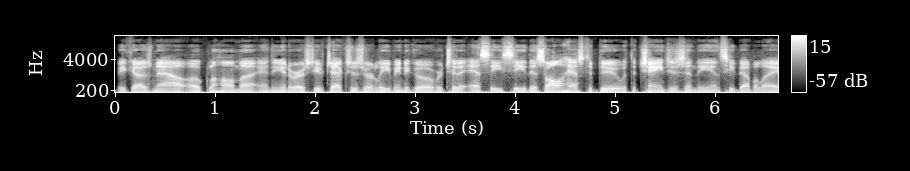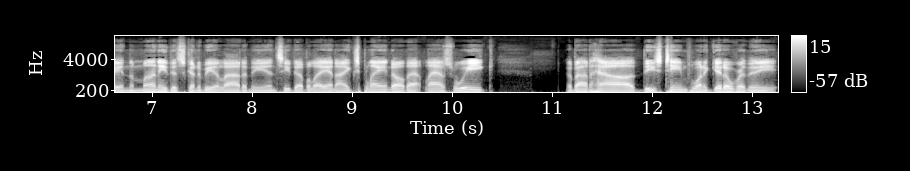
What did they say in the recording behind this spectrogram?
because now Oklahoma and the University of Texas are leaving to go over to the SEC. This all has to do with the changes in the NCAA and the money that's going to be allowed in the NCAA. And I explained all that last week about how these teams want to get over the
